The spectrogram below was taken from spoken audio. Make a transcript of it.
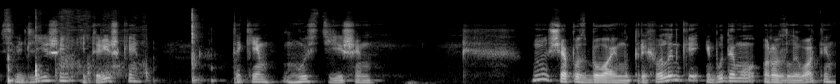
Світлішим і трішки таким густішим. Ну, ще позбиваємо 3 хвилинки і будемо розливати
